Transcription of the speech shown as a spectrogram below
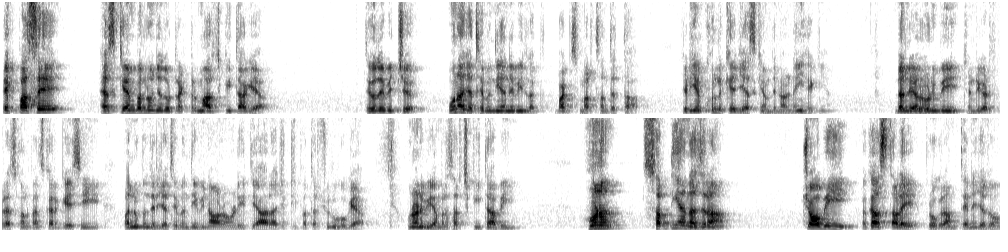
ਇੱਕ ਪਾਸੇ ਐਸਕੇਐਮ ਵੱਲੋਂ ਜਦੋਂ ਟਰੈਕਟਰ ਮਾਰਚ ਕੀਤਾ ਗਿਆ ਤੇ ਉਹਦੇ ਵਿੱਚ ਉਹਨਾਂ ਜਥੇਬੰਦੀਆਂ ਨੇ ਵੀ ਲਗਭਗ ਸਮਰਥਨ ਦਿੱਤਾ, ਜਿਹੜੀਆਂ ਖੁੱਲ੍ਹ ਕੇ ਜੇ ਐਸਕੇਐਮ ਦੇ ਨਾਲ ਨਹੀਂ ਹੈਗੀਆਂ। ਡੱਲੇਵਾਲ ਹੋਲੀ ਵੀ ਚੰਡੀਗੜ੍ਹ 'ਚ ਪ੍ਰੈਸ ਕਾਨਫਰੰਸ ਕਰ ਗਏ ਸੀ, ਪੰਨੂ ਪੰਦਰੀ ਜਥੇਬੰਦੀ ਵੀ ਨਾਲ ਆਉਣ ਲਈ ਤਿਆਰ ਆ, ਚਿੱਠੀ ਪੱਤਰ ਸ਼ੁਰੂ ਹੋ ਗਿਆ। ਉਹਨਾਂ ਨੇ ਵੀ ਅੰਮ੍ਰਿਤਸਰ 'ਚ ਕੀਤਾ ਵੀ ਹੁਣ ਸਭ ਦੀਆਂ ਨਜ਼ਰਾਂ 24 ਅਗਸਤ ਵਾਲੇ ਪ੍ਰੋਗਰਾਮ ਤੇ ਨੇ, ਜਦੋਂ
